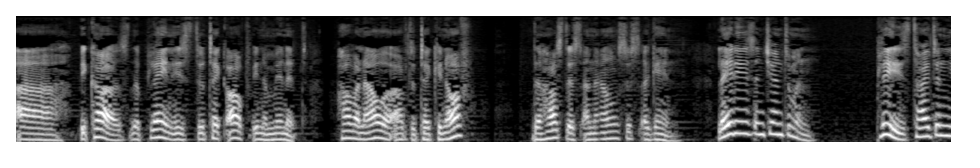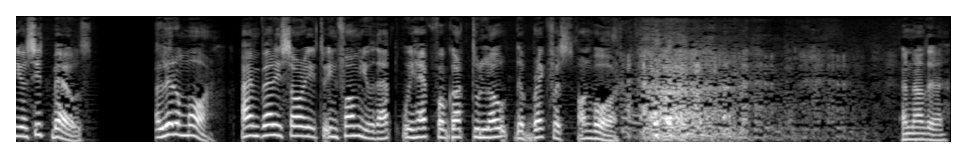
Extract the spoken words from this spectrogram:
Uh, because the plane is to take off in a minute. Half an hour after taking off, the hostess announces again, Ladies and gentlemen, please tighten your seatbelts. A little more. I'm very sorry to inform you that we have forgot to load the breakfast on board. Another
